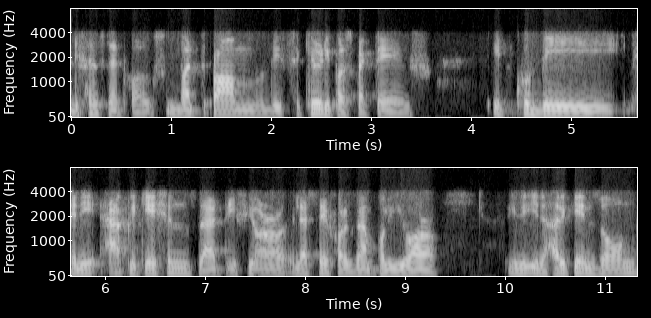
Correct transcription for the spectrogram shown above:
defense networks, but from the security perspective, it could be any applications that if you're, let's say, for example, you are in, in a hurricane zone,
